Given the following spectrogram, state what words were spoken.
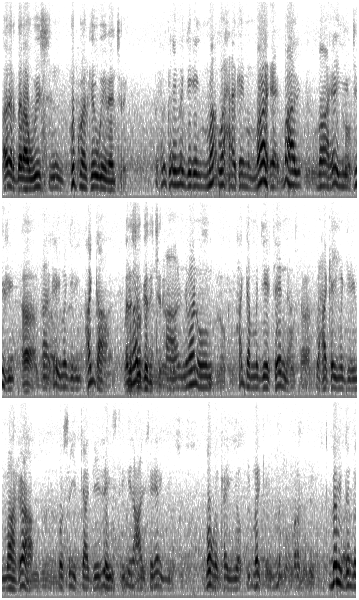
adeer daraawiish Mm. hubku halkee uga imaan jiray. Wuxuu ka iman jiray ma waxaa ka iman maare bahal maare iyo jiri. Aa ka iman jiray xaggaa waa la soo gadi jiray. Niman uun xagga majeerteenna waxaa ka iman jiray maaraha oo sayidkaa dee la haystay dhinaca sire iyo boqolka iyo markii beri dambe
